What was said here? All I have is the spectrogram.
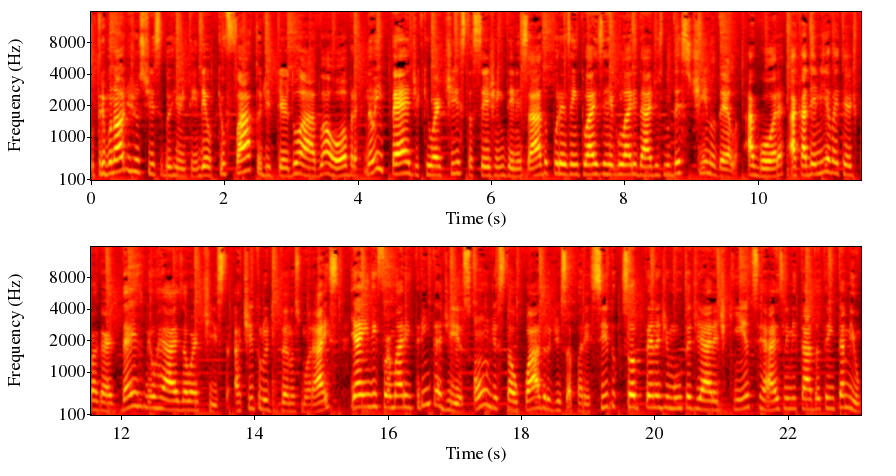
O Tribunal de Justiça do Rio entendeu que o fato de ter doado a obra não impede que o artista seja indenizado por eventuais irregularidades no destino dela. Agora, a academia vai ter de pagar 10 mil reais ao artista a título de dano danos morais e ainda informar em 30 dias onde está o quadro desaparecido sob pena de multa diária de 500 reais limitada a 30 mil.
